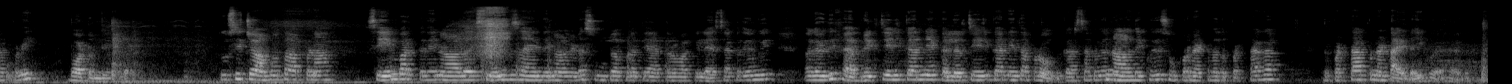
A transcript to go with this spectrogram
ਆਪਣੀ ਬਾਟਮ ਦੇ ਉੱਪਰ। ਤੁਸੀਂ ਚਾਹੋ ਤਾਂ ਆਪਣਾ ਸੇਮ ਵਰਕ ਦੇ ਨਾਲ ਸੇਮ ਡਿਜ਼ਾਈਨ ਦੇ ਨਾਲ ਜਿਹੜਾ ਸੂਟ ਆਪਣਾ ਤਿਆਰ ਕਰਵਾ ਕੇ ਲੈ ਸਕਦੇ ਹੋਗੇ। ਅਗਰ ਇਹਦੀ ਫੈਬਰਿਕ ਚੇਂਜ ਕਰਨੀ ਹੈ ਕਲਰ ਚੇਂਜ ਕਰਨੇ ਤਾਂ ਆਪਣਾ ਉਹ ਵੀ ਕਰ ਸਕਦੇ ਹੋ। ਨਾਲ ਦੇਖੋ ਇਹ ਸੁਪਰ ਨੈਟ ਦਾ ਦੁਪੱਟਾ ਹੈਗਾ। ਦੁਪੱਟਾ ਆਪਣਾ ਟਾਈ ਡਾਈ ਹੋਇਆ ਹੈਗਾ।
